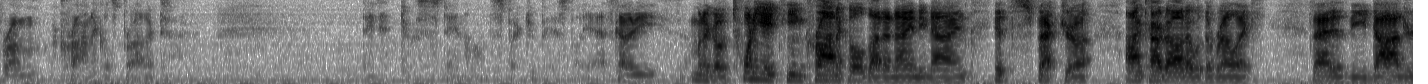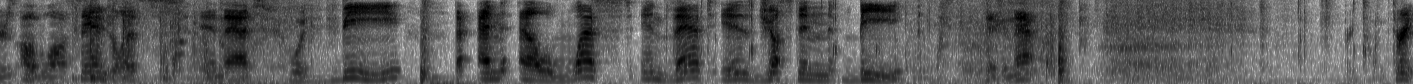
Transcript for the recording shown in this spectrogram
from a Chronicles product. They didn't do a standalone Spectra baseball. Yeah, it's got to be. I'm going to go 2018 Chronicles out of 99. It's Spectra on card auto with the relic. That is the Dodgers of Los Angeles. And that would be the NL West. And that is Justin B. Taking that three.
